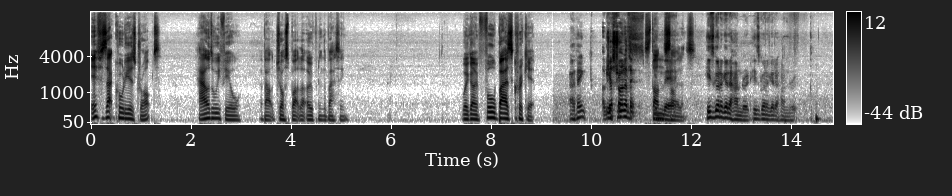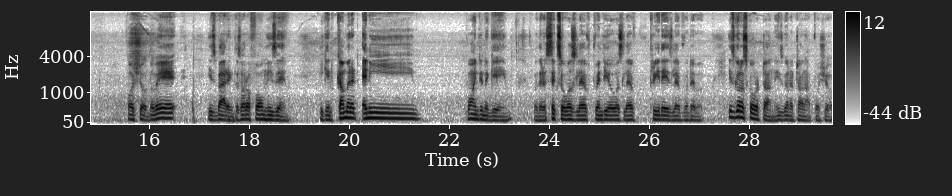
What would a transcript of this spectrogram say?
if Zak Crawley is dropped, how do we feel about Jos Buttler opening the batting? We're going full Baz cricket. I think. I'm just trying to he's think- Stunned there, silence. He's gonna get a hundred. He's gonna get a hundred. For sure. The way he's batting, the sort of form he's in, he can come in at any point in a game, whether it's six overs left, twenty overs left, three days left, whatever. He's gonna score a ton. He's gonna turn up for sure.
